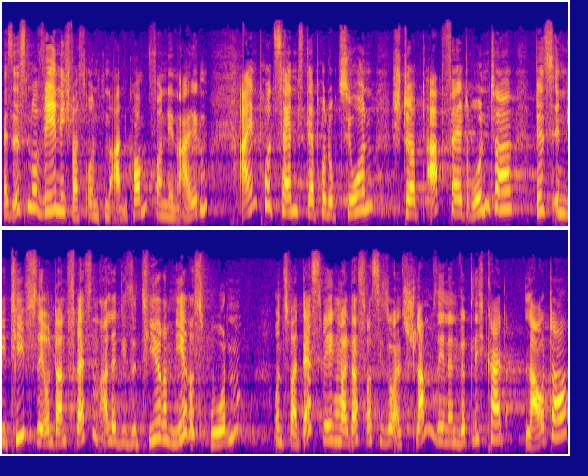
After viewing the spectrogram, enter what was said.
Es ist nur wenig, was unten ankommt von den Algen. Ein Prozent der Produktion stirbt ab, fällt runter bis in die Tiefsee und dann fressen alle diese Tiere Meeresboden. Und zwar deswegen, weil das, was sie so als Schlamm sehen, in Wirklichkeit lauter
